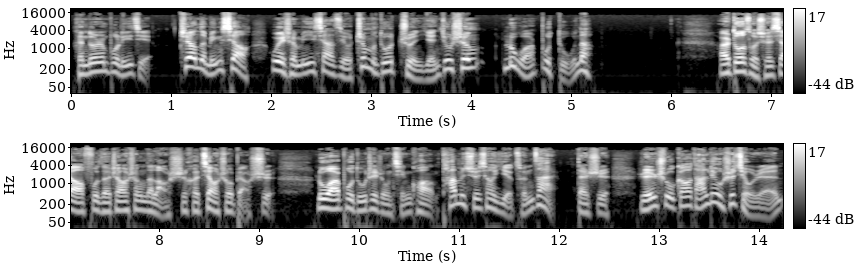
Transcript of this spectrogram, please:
很多人不理解，这样的名校为什么一下子有这么多准研究生录而不读呢？而多所学校负责招生的老师和教授表示，录而不读这种情况，他们学校也存在，但是人数高达六十九人，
